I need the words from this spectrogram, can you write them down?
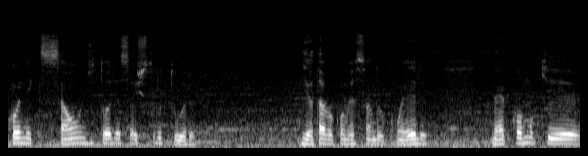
conexão de toda essa estrutura. E eu estava conversando com ele, né? como que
